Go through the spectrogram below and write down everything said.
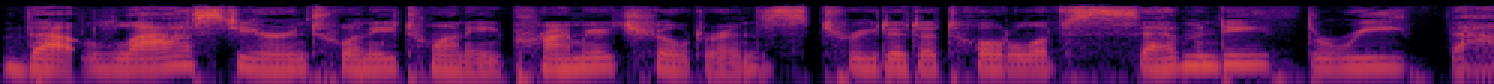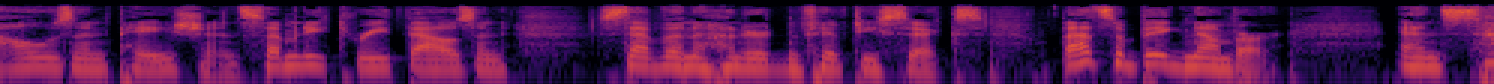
that last year in 2020, Primary Children's treated a total of 73,000 patients, 73,756. That's a big number. And so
